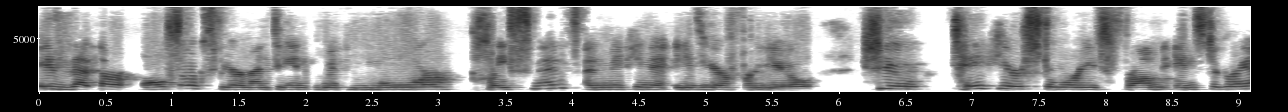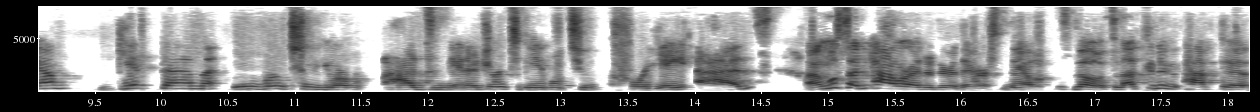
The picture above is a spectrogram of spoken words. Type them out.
is that they're also experimenting with more placements and making it easier for you to take your stories from Instagram, get them over to your ads manager to be able to create ads. I almost said power editor there, so, so that's going to have to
